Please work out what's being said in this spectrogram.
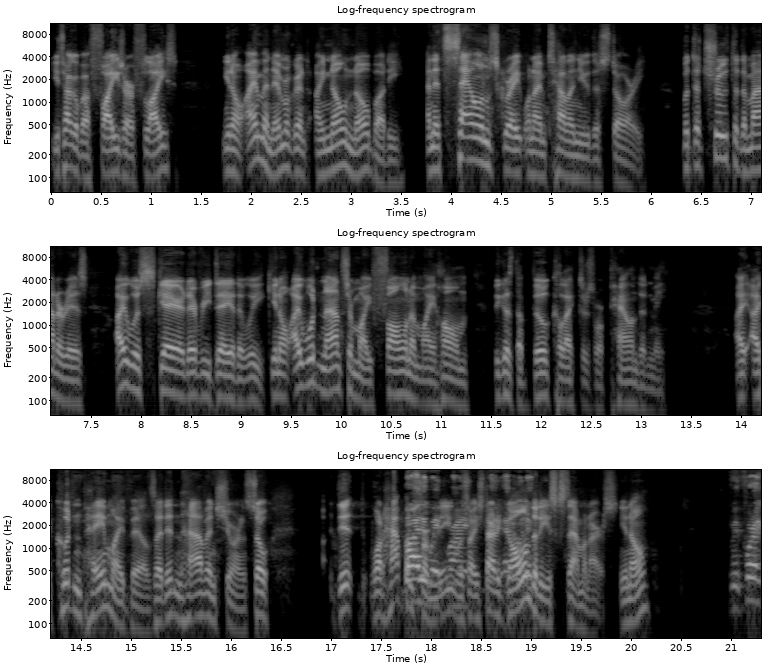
you talk about fight or flight. You know, I'm an immigrant. I know nobody. And it sounds great when I'm telling you the story. But the truth of the matter is, I was scared every day of the week. You know, I wouldn't answer my phone at my home because the bill collectors were pounding me. I, I couldn't pay my bills. I didn't have insurance. So did, what happened for way, me was I started I- going wanna- these seminars, you know? Before I,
